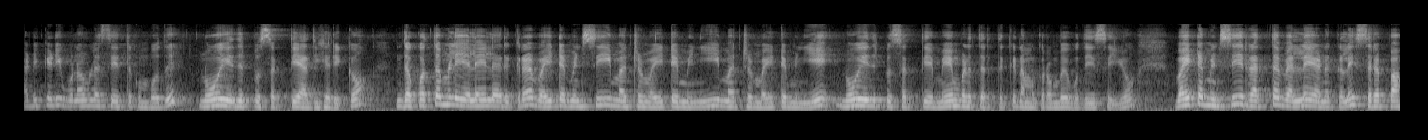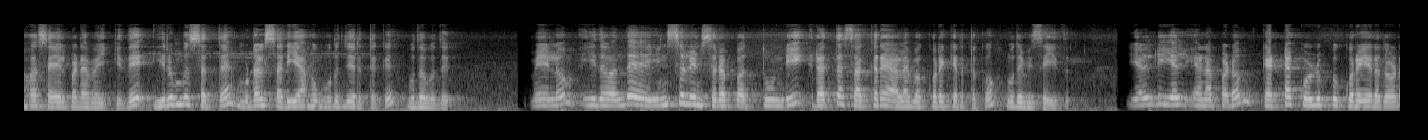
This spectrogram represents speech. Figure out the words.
அடிக்கடி உணவில் சேர்த்துக்கும் போது நோய் எதிர்ப்பு சக்தி அதிகரிக்கும். இந்த கொத்தமல்லி இலையில் இருக்கிற வைட்டமின் சி மற்றும் வைட்டமின் இ மற்றும் வைட்டமின் ஏ நோய் எதிர்ப்பு சக்தியை மேம்படுத்துறதுக்கு நமக்கு ரொம்ப உதவி செய்யும். வைட்டமின் சி இரத்த வெள்ளை அணுக்களை சிறப்பாக செயல்பட வைக்குது. இரும்பு சத்தை உடல் சரியாக உறிஞ்சுறதுக்கு உதவுது. மேலும் இது வந்து இன்சுலின் சுரப்பை தூண்டி இரத்த சர்க்கரை அளவை குறைக்கிறதுக்கும் உதவி செய்யுது. எல்டிஎல் எனப்படும் கெட்ட கொழுப்பு குறையிறதோட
